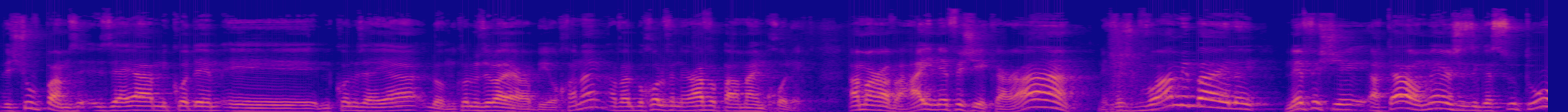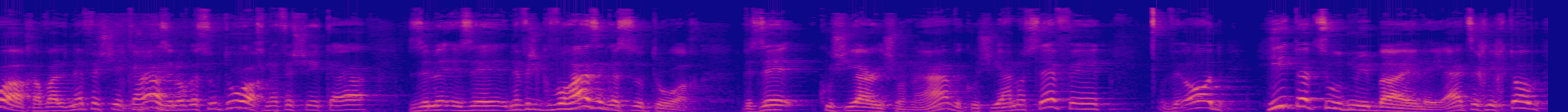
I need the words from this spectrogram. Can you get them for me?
ושוב פעם, זה, זה היה מקודם, אה, מקודם זה היה, לא, מקודם זה לא היה רבי יוחנן, אבל בכל אופן רבא פעמיים חולק. אמר רבא, היי נפש יקרה, נפש גבוהה מבעילי, נפש, אתה אומר שזה גסות רוח, אבל נפש יקרה זה לא גסות רוח, נפש יקרה, זה, זה, נפש גבוהה זה גסות רוח. וזה קושייה ראשונה, וקושייה נוספת, ועוד, היא תצוד מבעילי, היה צריך לכתוב,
